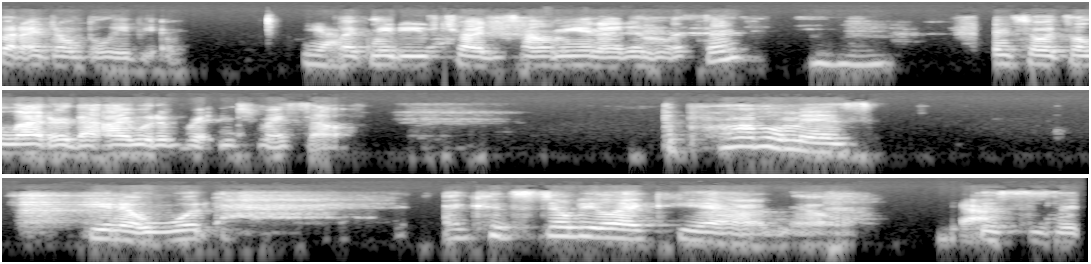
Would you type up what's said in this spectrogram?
But I don't believe you. Yeah. Like maybe you've tried to tell me and I didn't listen. Mhm. And so it's a letter that I would have written to myself. The problem is, you know, would I could still be like, yeah, no, Yeah. this isn't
